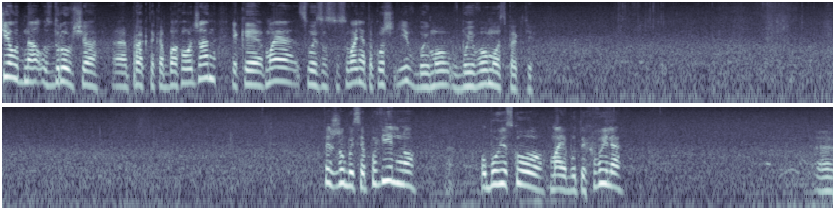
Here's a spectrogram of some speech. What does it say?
Ще одна оздоровча е, практика Багоаджан, яке має своє застосування також і в бойовому, в бойовому аспекті. Теж робиться повільно, обов'язково має бути хвиля. Е,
